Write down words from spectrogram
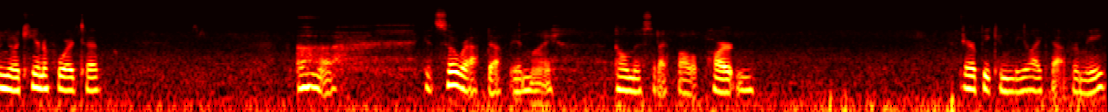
You know, I can't afford to uh, get so wrapped up in my illness that I fall apart. And therapy can be like that for me.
